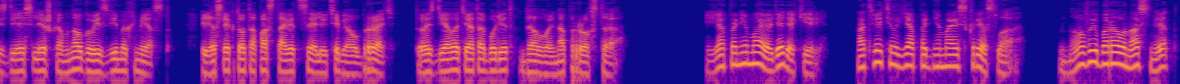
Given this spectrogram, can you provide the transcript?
Здесь слишком много уязвимых мест. Если кто-то поставит целью тебя убрать, то сделать это будет довольно просто». «Я понимаю, дядя Кирь», — ответил я, поднимаясь с кресла. «Но выбора у нас нет.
